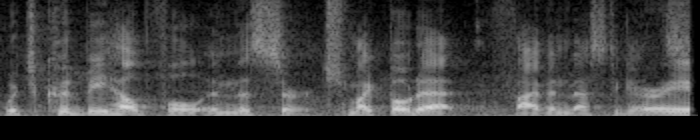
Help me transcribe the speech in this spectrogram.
which could be helpful in this search. Mike Beaudet, 5 Investigates.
